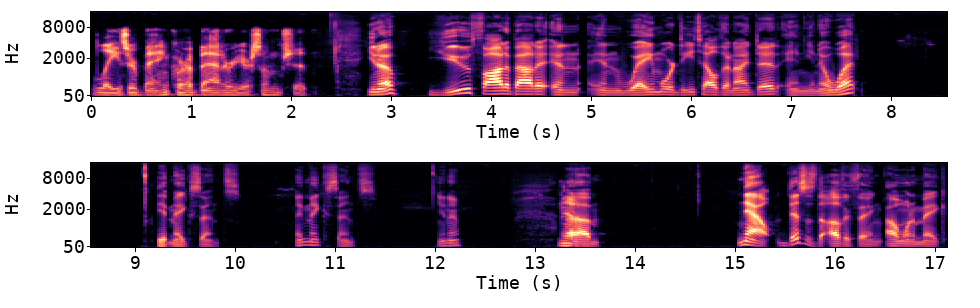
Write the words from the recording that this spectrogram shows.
laser bank or a battery or some shit. You know, you thought about it in in way more detail than I did, and you know what? It makes sense. It makes sense. You know. Yeah. Um, now, this is the other thing I want to make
